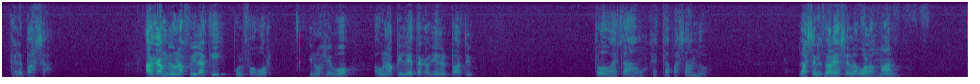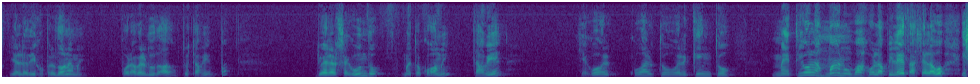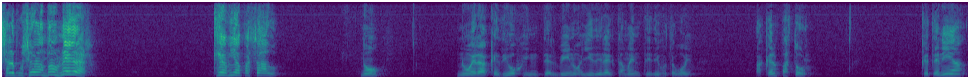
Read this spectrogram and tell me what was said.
¿Qué le pasa? Háganme una fila aquí, por favor. Y nos llevó a una pileta que había en el patio. Todos estábamos, ¿qué está pasando? La secretaria se lavó las manos y él le dijo, perdóname por haber dudado, tú estás bien. Pues, yo era el segundo, me tocó a mí, ¿estás bien? Llegó el cuarto el quinto, metió las manos bajo la pileta, se lavó y se le pusieron las manos negras. ¿Qué había pasado? No, no era que Dios intervino allí directamente y dijo, te voy. Aquel pastor que tenía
